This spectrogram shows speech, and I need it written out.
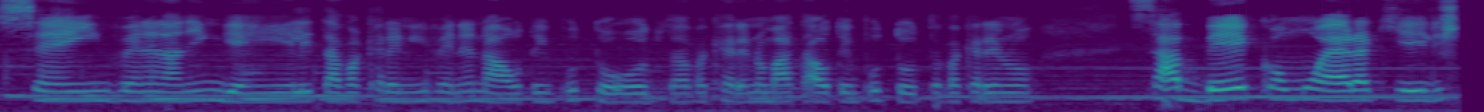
sem envenenar ninguém. Ele tava querendo envenenar o tempo todo, tava querendo matar o tempo todo, tava querendo saber como era que eles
